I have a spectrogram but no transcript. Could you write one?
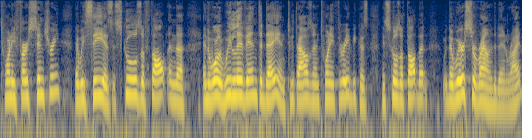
21st century that we see as schools of thought in the in the world we live in today in 2023, because these schools of thought that that we're surrounded in, right?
